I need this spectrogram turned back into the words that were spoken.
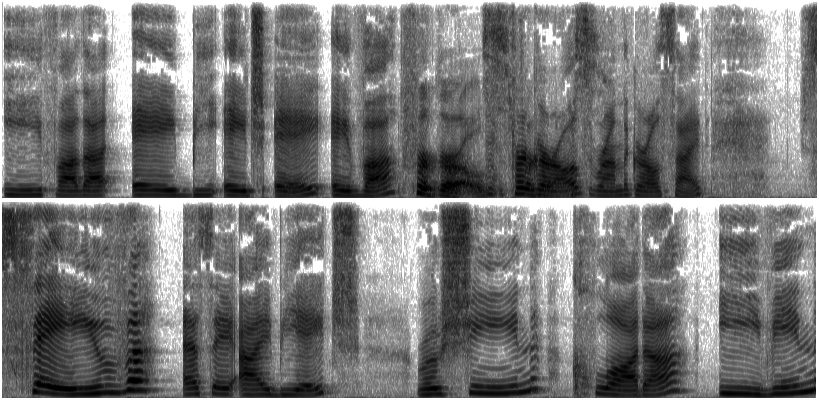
E fada A B H A, Ava. For girls. For, girls, we're on the girls' side. Save, S A I B H. Roisin, Claudia, Evin,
